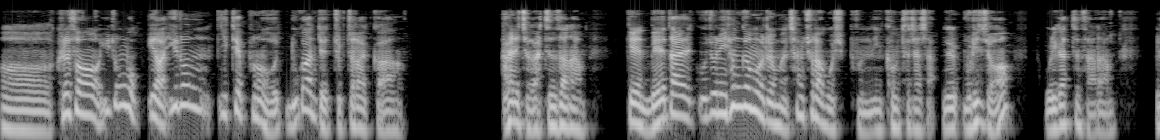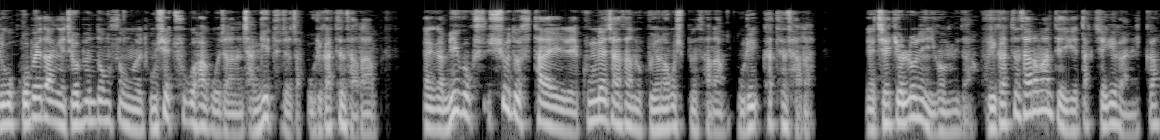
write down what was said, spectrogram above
어, 그래서 이 종목, 야, 이런 ETF는 어, 누구한테 적절할까? 당연히 저 같은 사람. 매달 꾸준히 현금 흐름을 창출하고 싶은 인컴 투자자. 우리죠. 우리 같은 사람. 그리고 고배당의 저변동성을 동시에 추구하고자 하는 장기 투자자. 우리 같은 사람. 그러니까 미국 슈드 스타일의 국내 자산을 구현하고 싶은 사람. 우리 같은 사람. 예, 제 결론은 이겁니다. 우리 같은 사람한테 이게 딱 제게가 아닐까?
